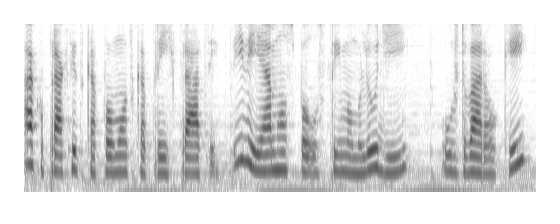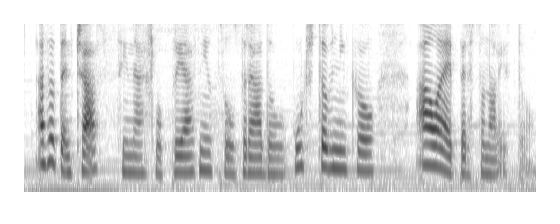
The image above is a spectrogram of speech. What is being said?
ako praktická pomôcka pri ich práci. Vyvíjam ho spolu s týmom ľudí už 2 roky a za ten čas si našlo priaznivcov z rádov účtovníkov, ale aj personalistov.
